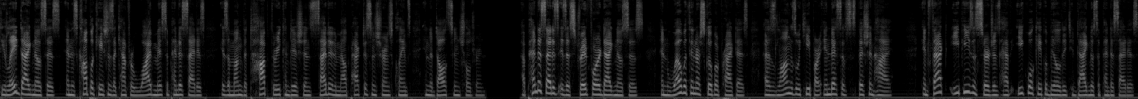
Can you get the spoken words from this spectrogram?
Delayed diagnosis and its complications account for why missed appendicitis is among the top three conditions cited in malpractice insurance claims in adults and children. Appendicitis is a straightforward diagnosis and well within our scope of practice as long as we keep our index of suspicion high. In fact, EPs and surgeons have equal capability to diagnose appendicitis,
